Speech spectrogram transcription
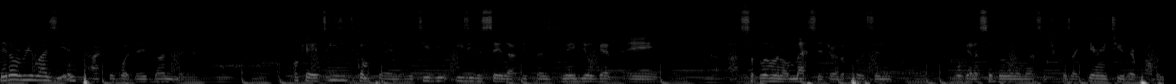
They don't realize the impact of what they've done there. Okay, it's easy to complain and it's easy, easy to say that because maybe you'll get a, a subliminal message or the person will get a subliminal message because I guarantee you they're probably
